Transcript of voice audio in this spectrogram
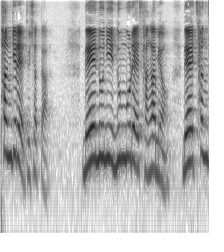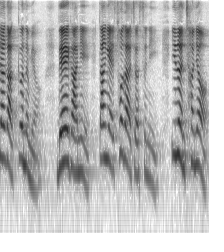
판결해 두셨다. 내 눈이 눈물에 상하며 내 창자가 끊으며 내 간이 땅에 쏟아졌으니 이는 처녀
